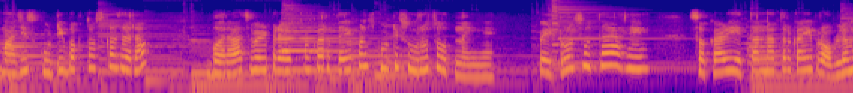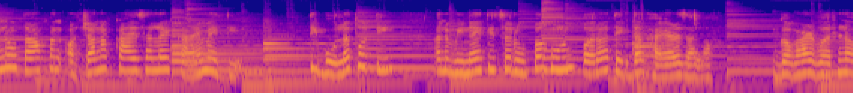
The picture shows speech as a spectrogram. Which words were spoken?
माझी स्कूटी बघतोस का जरा? बराच वेळ प्रयत्न करते पण स्कूटी सुरूच होत नाहीये. पेट्रोल सुद्धा आहे. सकाळी येताना तर काही प्रॉब्लेम नव्हता पण अचानक काय झालंय काय माहिती. ती बोलत होती आणि विनय तिचं रूप बघून परत एकदा घायाळ झाला. गव्हाळ वर्ण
